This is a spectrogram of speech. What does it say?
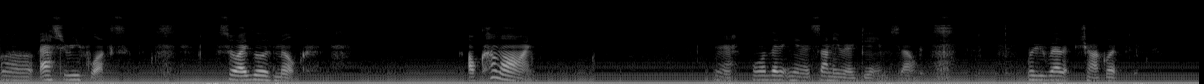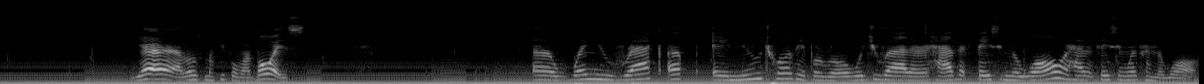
Uh, acid reflux. So I go with milk. Oh, come on. Eh, well, then again, it's not even a game, so. Would you rather chocolate? Yeah, those are my people, my boys. Uh, when you rack up a new toilet paper roll, would you rather have it facing the wall or have it facing away from the wall?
